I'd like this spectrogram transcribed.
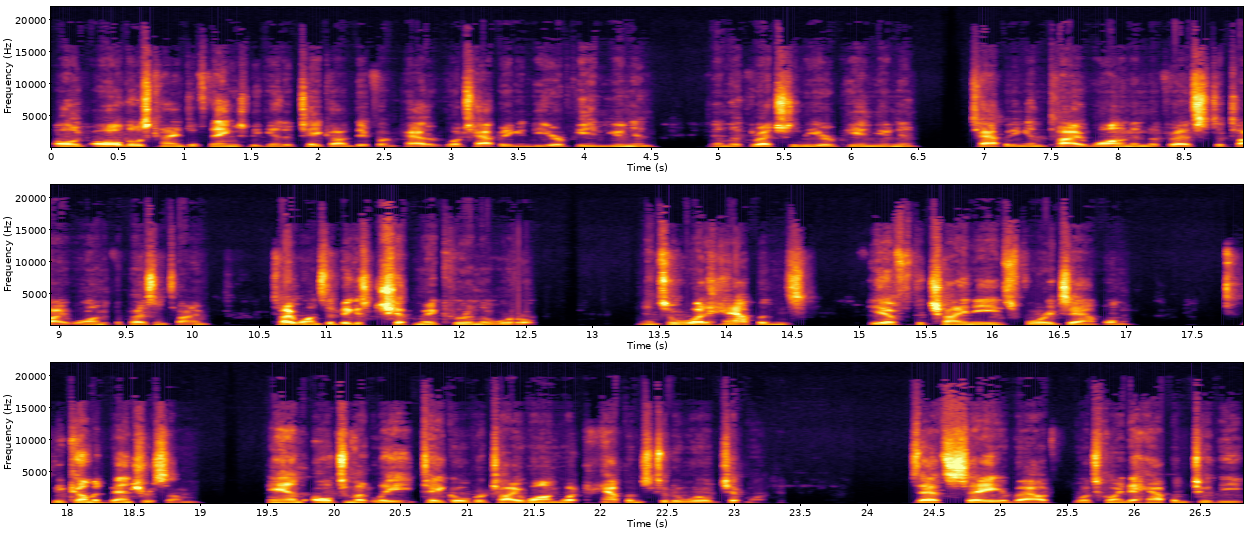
all, all those kinds of things begin to take on different patterns. What's happening in the European Union and the threats to the European Union? It's happening in Taiwan and the threats to Taiwan at the present time. Taiwan's the biggest chip maker in the world. And so, what happens if the Chinese, for example, become adventuresome and ultimately take over Taiwan? What happens to the world chip market? Does that say about what's going to happen to the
